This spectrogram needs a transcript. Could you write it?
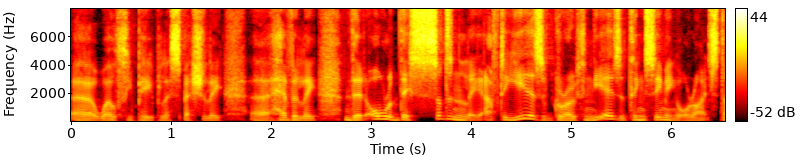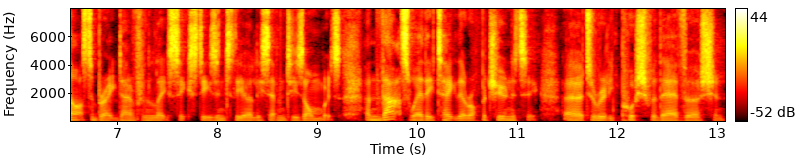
uh, wealthy people especially uh, heavily, that all of this suddenly, after years of growth and years of things seeming all right starts to break down from the late 60s into the early 70s onwards. And that's where they take their opportunity uh, to really push for their version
